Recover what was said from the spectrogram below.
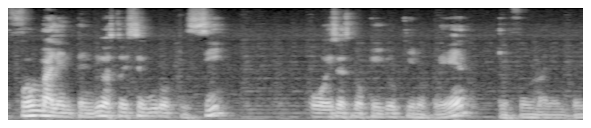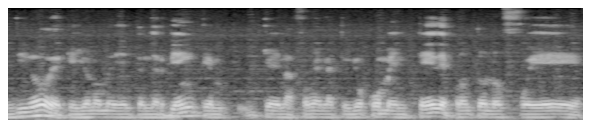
Fue un malentendido, estoy seguro que sí, o eso es lo que yo quiero creer, que fue un malentendido, de que yo no me di a entender bien, que, que la forma en la que yo comenté de pronto no fue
